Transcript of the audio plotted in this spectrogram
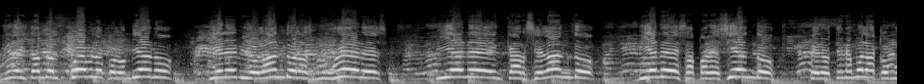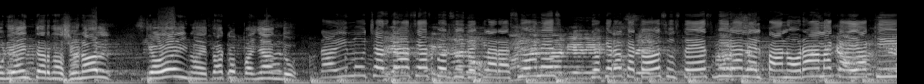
viene agitando al pueblo colombiano, viene violando a las mujeres, viene encarcelando, viene desapareciendo, pero tenemos la comunidad internacional que hoy nos está acompañando. David, muchas gracias por sus declaraciones. Yo quiero que todos ustedes miren el panorama que hay aquí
